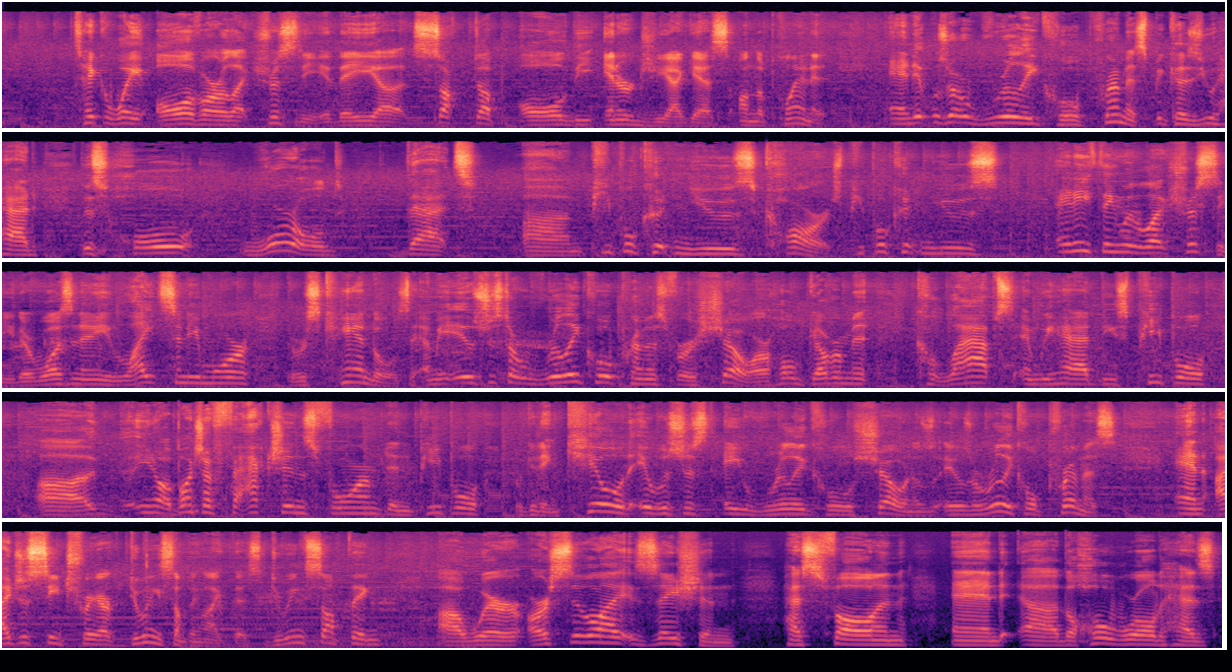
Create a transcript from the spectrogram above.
take away all of our electricity. They uh, sucked up all the energy, I guess, on the planet. And it was a really cool premise because you had this whole world that um, people couldn't use cars, people couldn't use anything with electricity. There wasn't any lights anymore, there was candles. I mean, it was just a really cool premise for a show. Our whole government collapsed and we had these people uh, you know, a bunch of factions formed and people were getting killed. It was just a really cool show and it was, it was a really cool premise. And I just see Treyarch doing something like this, doing something uh, where our civilization has fallen and uh, the whole world has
